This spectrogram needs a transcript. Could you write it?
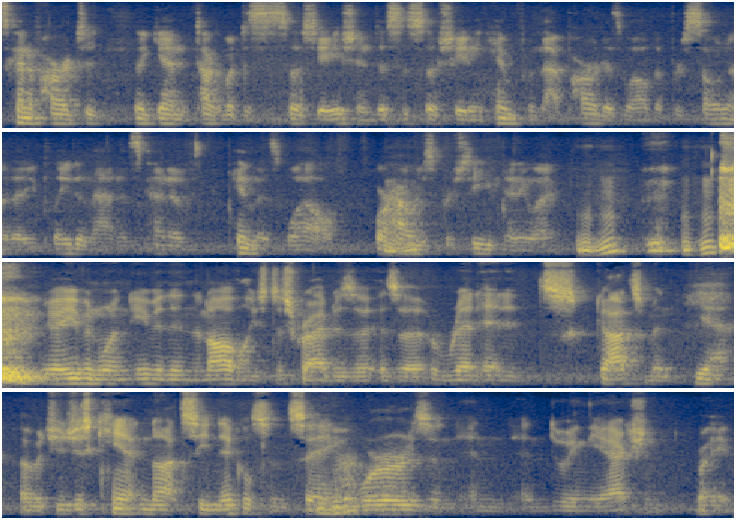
It's kind of hard to again talk about disassociation, disassociating him from that part as well. The persona that he played in that is kind of him as well, or how Mhm. he's perceived anyway. hmm hmm Yeah, even when even in the novel, he's described as a as a redheaded Scotsman, Yeah, uh, but you just can't not see Nicholson saying the words and, and, and doing the action. right.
